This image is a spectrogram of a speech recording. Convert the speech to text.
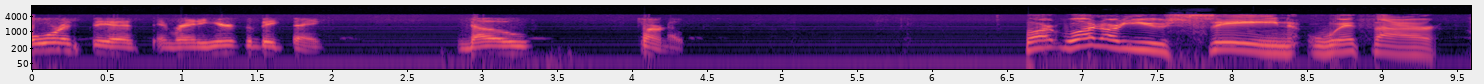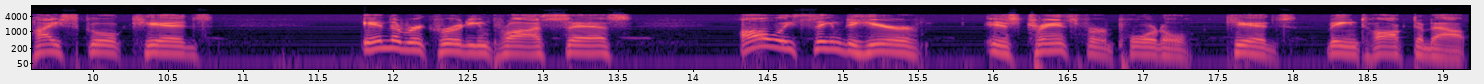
four assists, and Randy, here's the big thing no turnovers. Bart, what are you seeing with our high school kids in the recruiting process? Always seem to hear is transfer portal kids being talked about.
